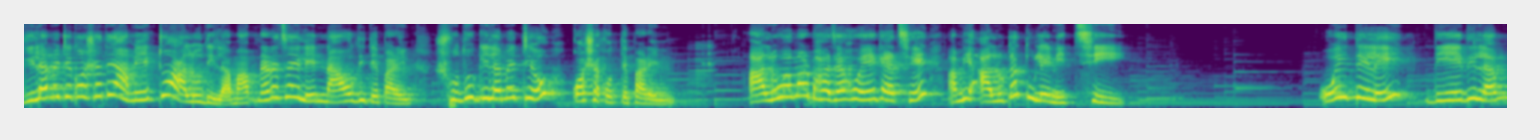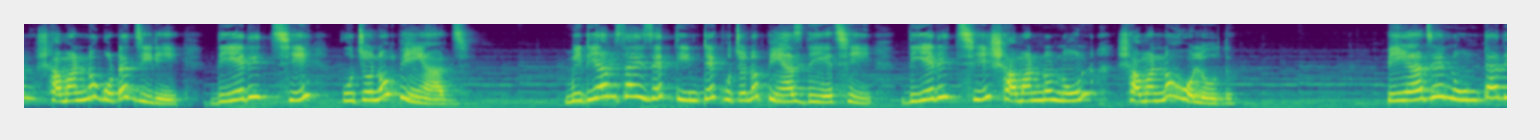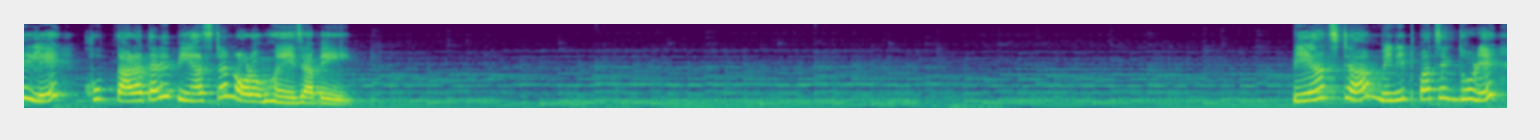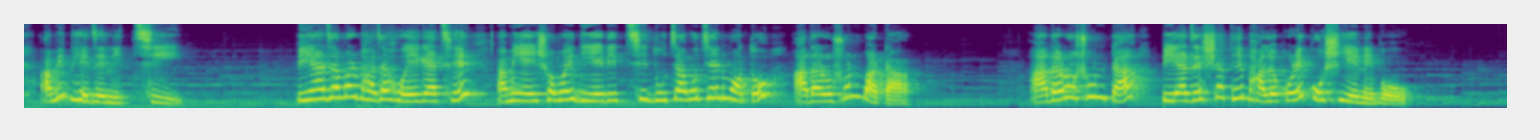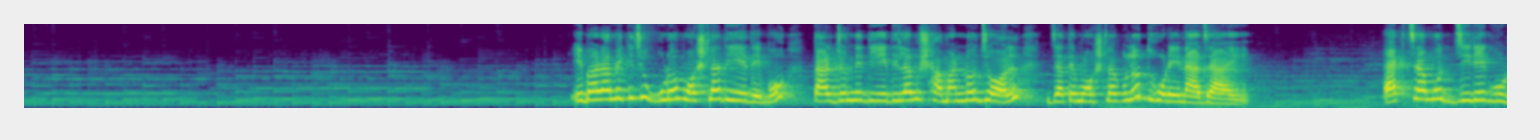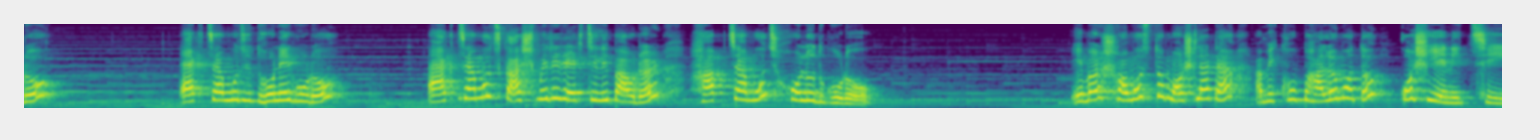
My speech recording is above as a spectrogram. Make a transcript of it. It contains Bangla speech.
গিলামেটে কষাতে আমি একটু আলু দিলাম। আপনারা চাইলে নাও দিতে পারেন। শুধু গিলামেটেও কষা করতে পারেন। আলু আমার ভাজা হয়ে গেছে। আমি আলুটা তুলে নিচ্ছি। ওই তেলেই দিয়ে দিলাম সামান্য গোটা জিরে। দিয়ে দিচ্ছি কুচনো পেঁয়াজ। মিডিয়াম সাইজের তিনটে কুচনো পেঁয়াজ দিয়েছি। দিয়ে দিচ্ছি সামান্য নুন, সামান্য হলুদ। পেঁয়াজে নুনটা দিলে খুব তাড়াতাড়ি পেঁয়াজটা নরম হয়ে যাবে। পেঁয়াজটা মিনিট পাঁচেক ধরে আমি ভেজে নিচ্ছি। পেঁয়াজ আমার ভাজা হয়ে গেছে। আমি এই সময় দিয়ে দিচ্ছি দু চামচের মতো আদা রসুন বাটা। আদা রসুনটা পেঁয়াজের সাথে ভালো করে কষিয়ে নেব। এবার আমি কিছু গুঁড়ো মশলা দিয়ে দেব। তার জন্য দিয়ে দিলাম সামান্য জল যাতে মশলাগুলো ধরে না যায়। এক চামচ জিরে গুঁড়ো এক চামচ ধনে গুঁড়ো, এক চামচ Kashmiri red chilli powder, half চামচ হলুদ গুঁড়ো। এবার সমস্ত মশলাটা আমি খুব ভালো মতো কষিয়ে নিচ্ছি।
